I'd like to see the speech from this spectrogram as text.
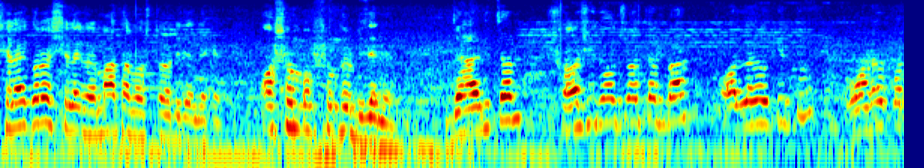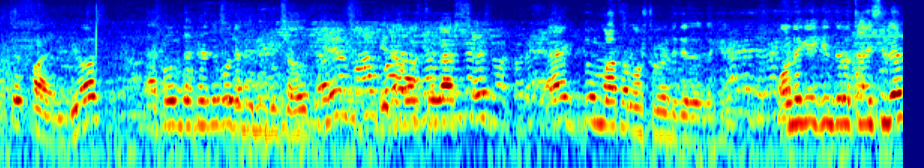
সেলাই করা সেলাই করা। মাথা নষ্ট ডিজাইন দেখেন। অসম্ভব সুন্দর ডিজাইনের যারা নিচ্ছেন, সরাসরি দল চলতেন বা অনলাইনেও কিন্তু অর্ডার করতে পারেন। বিকজ এখন দেখে দেবো দেখে দিদি চালুটা এটা আবার চলে আসছে। একদম মাথা নষ্ট করে ডিজাইনের দেখেন। অনেকেই কিন্তু এটা চাইছিলেন,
